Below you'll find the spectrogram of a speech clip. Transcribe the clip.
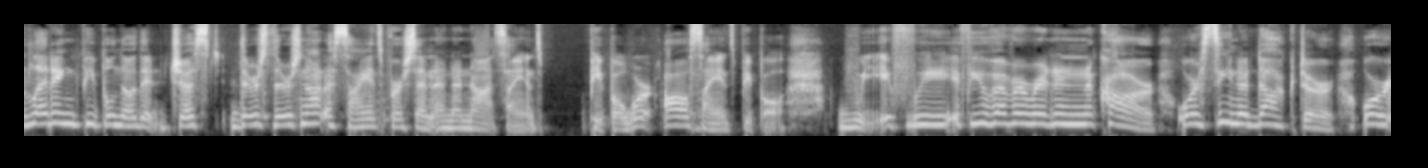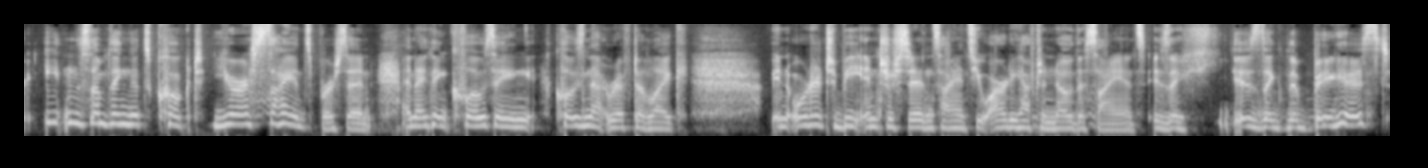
letting people know that just there's there's not a science person and a not science people. We're all science people. We, if we if you've ever ridden in a car or seen a doctor or eaten something that's cooked, you're a science person. And I think closing closing that rift of like in order to be interested in science, you already have to know the science is a is like the biggest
